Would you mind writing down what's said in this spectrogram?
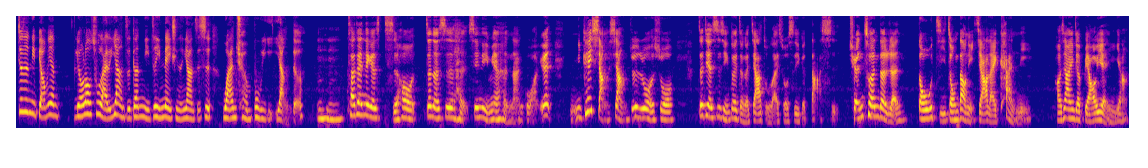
就是你表面流露出来的样子，跟你自己内心的样子是完全不一样的。嗯哼，他在那个时候真的是很心里面很难过啊，因为你可以想象，就是如果说这件事情对整个家族来说是一个大事，全村的人都集中到你家来看你，好像一个表演一样。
